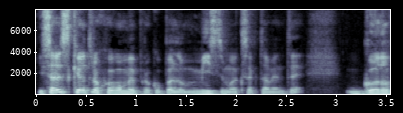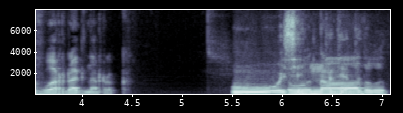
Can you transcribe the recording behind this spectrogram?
¿Y sabes qué otro juego me preocupa lo mismo exactamente? God of War Ragnarok. Uy, sí. Uh, no, dude.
